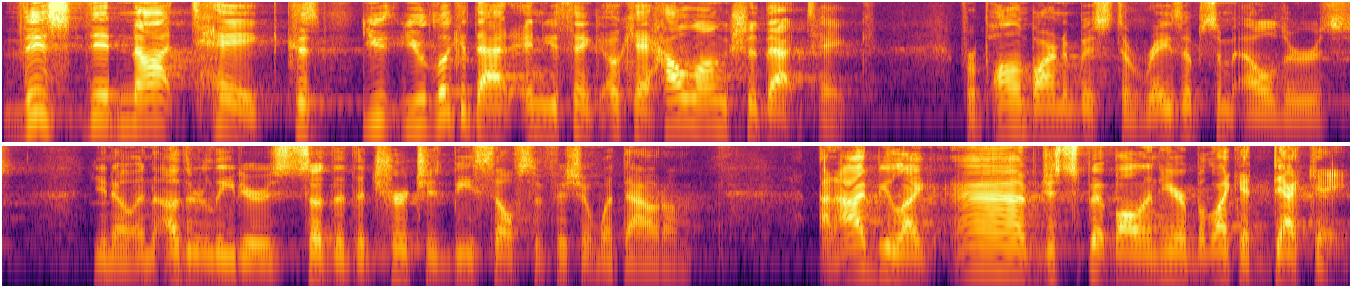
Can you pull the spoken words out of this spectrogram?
this did not take, because you, you look at that and you think, okay, how long should that take? For Paul and Barnabas to raise up some elders, you know, and other leaders so that the church would be self sufficient without them. And I'd be like, eh, just spitballing here, but like a decade.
